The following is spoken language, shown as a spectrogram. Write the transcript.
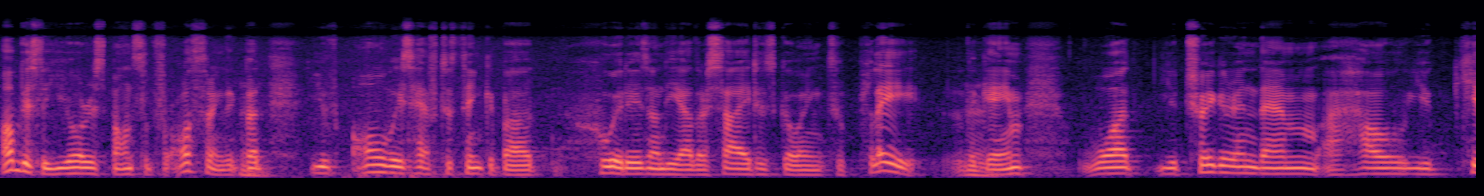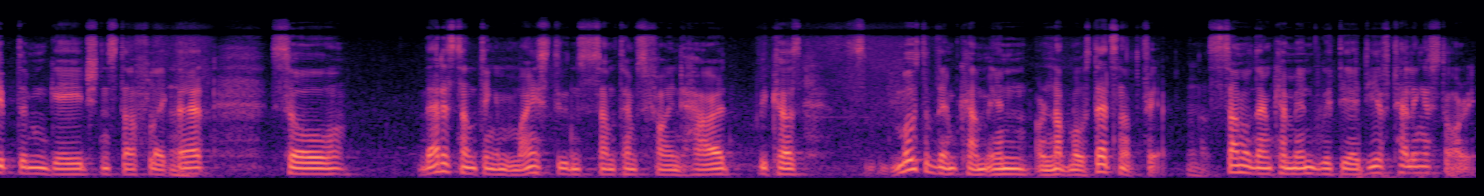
Obviously, you're responsible for authoring it, but you always have to think about who it is on the other side who's going to play the game, what you trigger in them, uh, how you keep them engaged, and stuff like that. So that is something my students sometimes find hard because most of them come in, or not most, that's not fair. Some of them come in with the idea of telling a story.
